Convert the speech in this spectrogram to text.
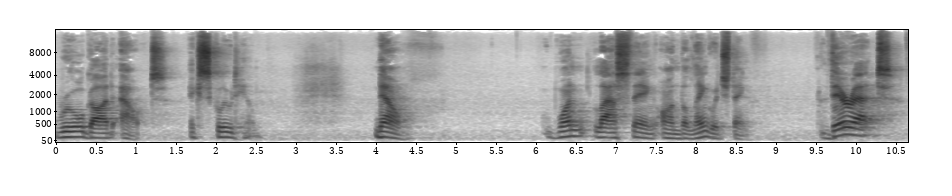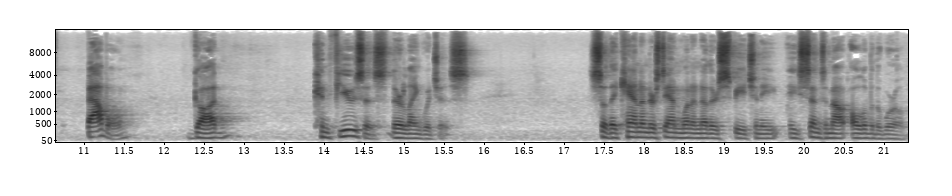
rule God out, exclude him. Now, one last thing on the language thing. There at Babel, God confuses their languages so they can't understand one another's speech, and he, he sends them out all over the world.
